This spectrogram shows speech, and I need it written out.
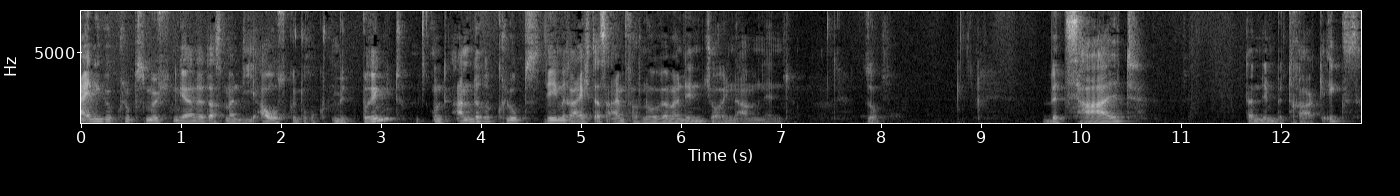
Einige Clubs möchten gerne, dass man die ausgedruckt mitbringt. Und andere Clubs, denen reicht das einfach nur, wenn man den Joy-Namen nennt. So. Bezahlt dann den Betrag X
